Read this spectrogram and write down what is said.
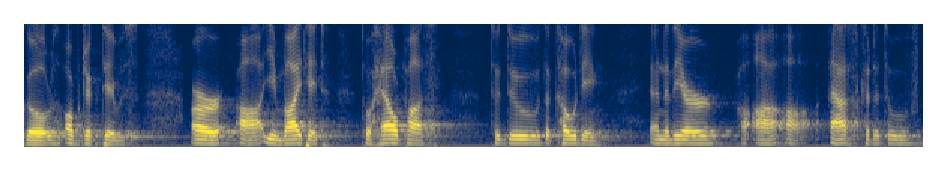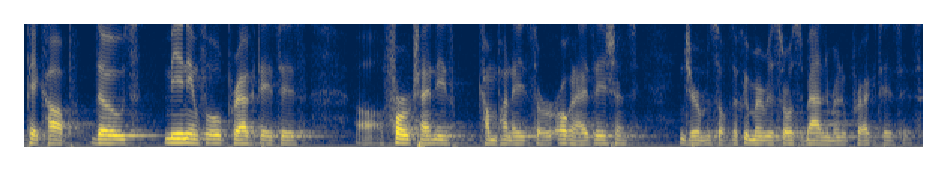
goals, objectives, are uh, invited to help us to do the coding. And they are uh, uh, asked to pick up those meaningful practices uh, for Chinese companies or organizations in terms of the human resource management practices.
